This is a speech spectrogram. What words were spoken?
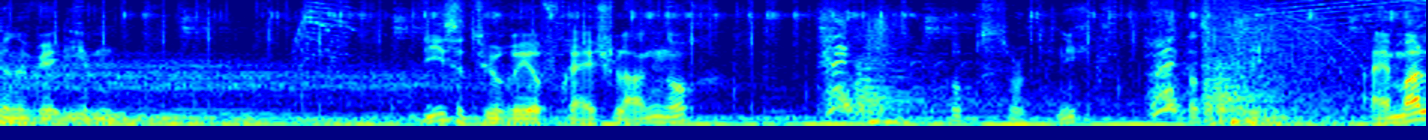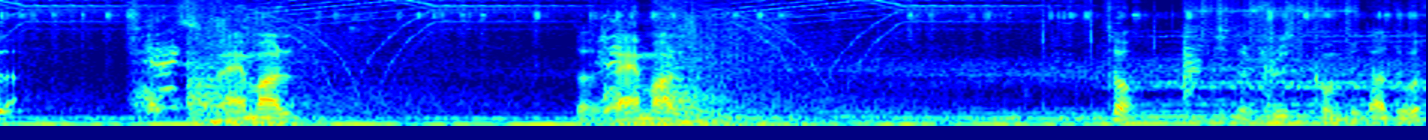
Können wir eben diese Tür hier freischlagen noch. Ups, sollte ich nicht. Das sollte ich. Einmal. Zweimal. Dreimal. So. Der Schlüssel wir da durch.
